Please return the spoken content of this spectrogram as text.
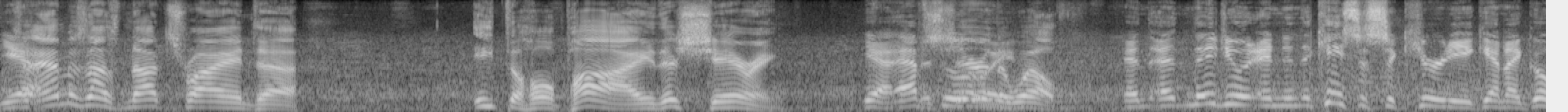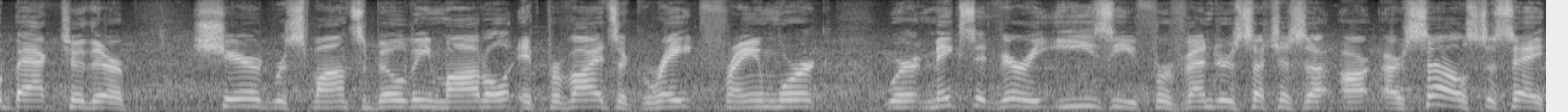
Yeah. So Amazon's not trying to eat the whole pie, they're sharing. Yeah, absolutely. They're sharing the wealth. And, and, they do and in the case of security, again, I go back to their shared responsibility model. It provides a great framework where it makes it very easy for vendors such as our, ourselves to say,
